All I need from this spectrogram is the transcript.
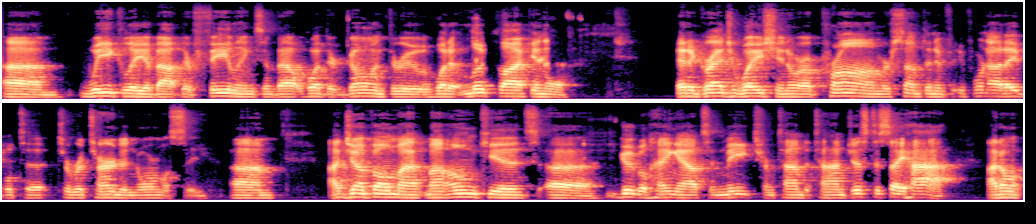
um, weekly about their feelings, about what they're going through, and what it looks like in a at a graduation or a prom or something if, if we're not able to to return to normalcy. Um, I jump on my my own kids' uh, Google Hangouts and meets from time to time just to say hi. I don't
